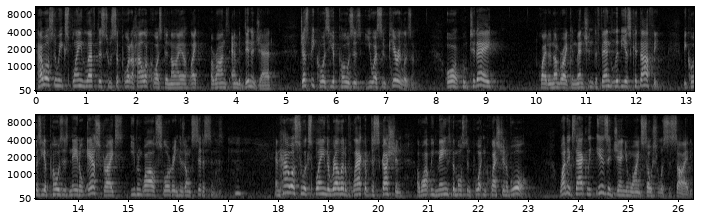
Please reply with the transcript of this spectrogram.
How else do we explain leftists who support a Holocaust denier like Iran's Ahmadinejad just because he opposes U.S. imperialism? Or who today, quite a number I can mention, defend Libya's Gaddafi because he opposes NATO airstrikes even while slaughtering his own citizens? And how else to explain the relative lack of discussion of what remains the most important question of all? What exactly is a genuine socialist society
